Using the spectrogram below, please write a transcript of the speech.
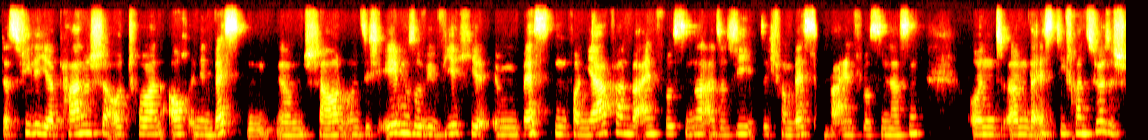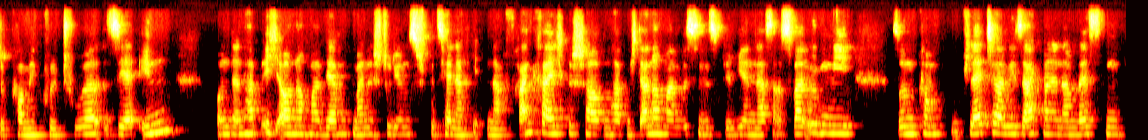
dass viele japanische Autoren auch in den Westen ähm, schauen und sich ebenso wie wir hier im Westen von Japan beeinflussen, ne? also sie sich vom Westen beeinflussen lassen. Und ähm, da ist die französische Comickultur sehr in. Und dann habe ich auch noch mal während meines Studiums speziell nach, nach Frankreich geschaut und habe mich da noch mal ein bisschen inspirieren lassen. Es war irgendwie so ein kompletter, wie sagt man denn am besten,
